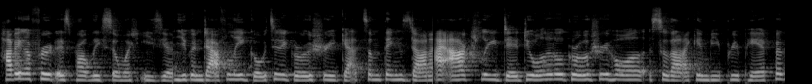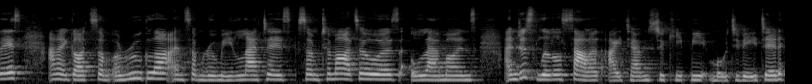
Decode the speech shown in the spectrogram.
having a fruit is probably so much easier. You can definitely go to the grocery, get some things done. Actually did do a little grocery haul so that I can be prepared for this and I got some arugula and some romaine lettuce, some tomatoes, lemons, and just little salad items to keep me motivated.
